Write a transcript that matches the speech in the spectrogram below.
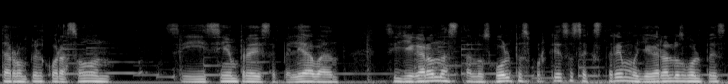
te rompió el corazón, si siempre se peleaban, si llegaron hasta los golpes, porque eso es extremo, llegar a los golpes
